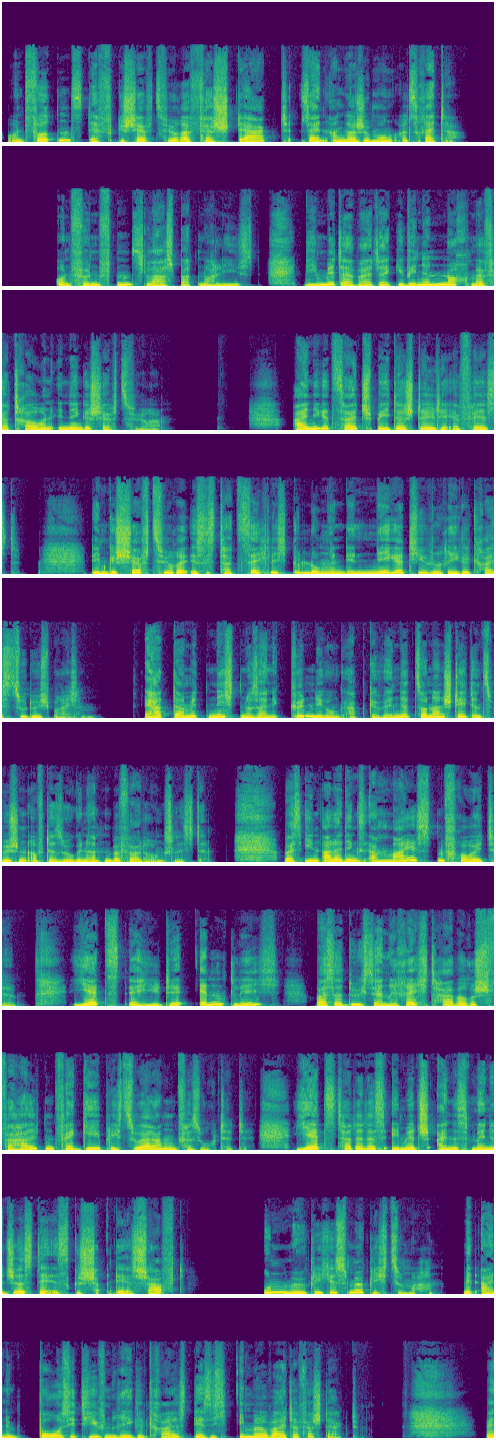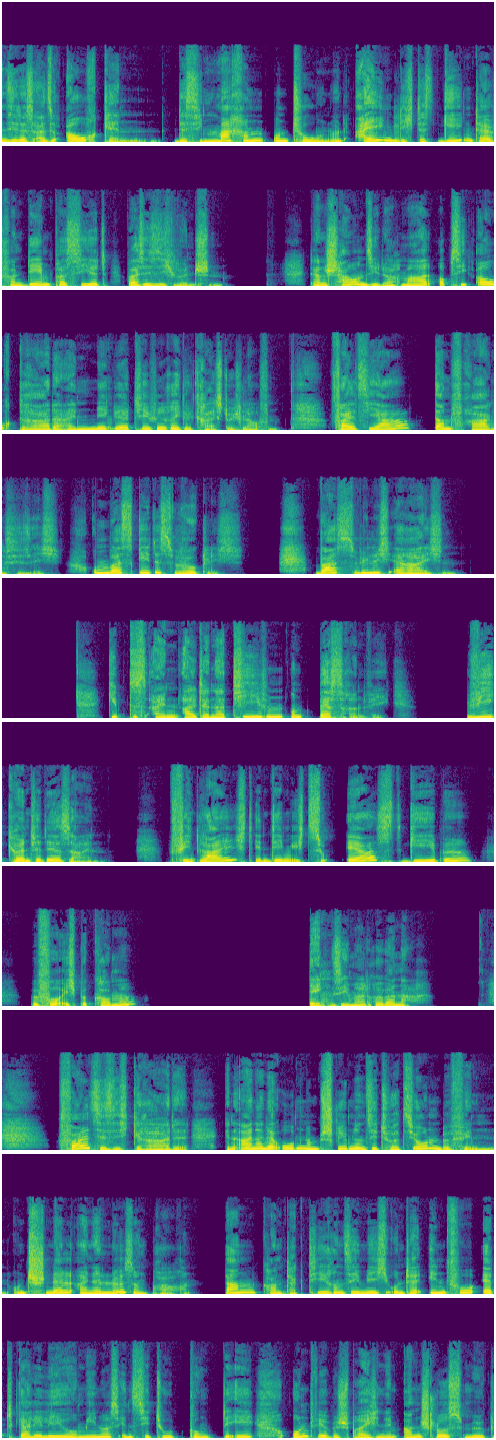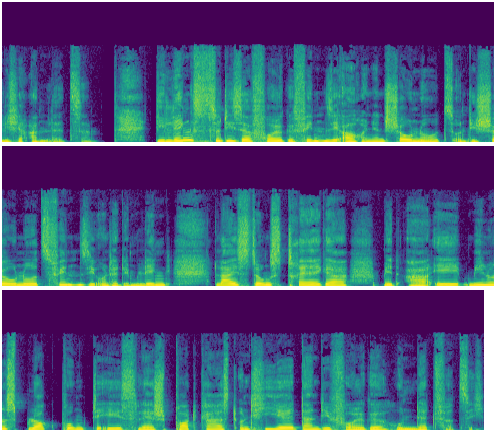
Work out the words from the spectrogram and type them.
Und viertens, der Geschäftsführer verstärkt sein Engagement als Retter. Und fünftens, last but not least, die Mitarbeiter gewinnen noch mehr Vertrauen in den Geschäftsführer. Einige Zeit später stellte er fest, dem Geschäftsführer ist es tatsächlich gelungen, den negativen Regelkreis zu durchbrechen. Er hat damit nicht nur seine Kündigung abgewendet, sondern steht inzwischen auf der sogenannten Beförderungsliste. Was ihn allerdings am meisten freute, jetzt erhielt er endlich, was er durch sein rechthaberisches Verhalten vergeblich zu erlangen versucht hätte. Jetzt hat er das Image eines Managers, der es, der es schafft, Unmögliches möglich zu machen mit einem positiven Regelkreis, der sich immer weiter verstärkt. Wenn Sie das also auch kennen, dass Sie machen und tun und eigentlich das Gegenteil von dem passiert, was Sie sich wünschen, dann schauen Sie doch mal, ob Sie auch gerade einen negativen Regelkreis durchlaufen. Falls ja, dann fragen Sie sich, um was geht es wirklich? Was will ich erreichen? Gibt es einen alternativen und besseren Weg? Wie könnte der sein? Vielleicht, indem ich zuerst gebe, bevor ich bekomme? Denken Sie mal drüber nach. Falls Sie sich gerade in einer der oben beschriebenen Situationen befinden und schnell eine Lösung brauchen, dann kontaktieren Sie mich unter info at galileo-institut.de und wir besprechen im Anschluss mögliche Ansätze. Die Links zu dieser Folge finden Sie auch in den Show Notes und die Show Notes finden Sie unter dem Link Leistungsträger mit ae-blog.de slash podcast und hier dann die Folge 140.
